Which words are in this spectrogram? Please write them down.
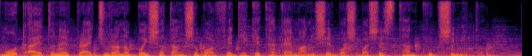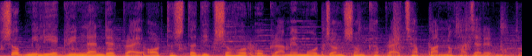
মোট আয়তনের প্রায় চুরানব্বই শতাংশ বরফে ঢেকে থাকায় মানুষের বসবাসের স্থান খুব সীমিত। সব মিলিয়ে গ্রিনল্যান্ডের প্রায় অর্ধশতাধিক শহর ও গ্রামে মোট জনসংখ্যা প্রায় ছাপ্পান্ন হাজারের মতো।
